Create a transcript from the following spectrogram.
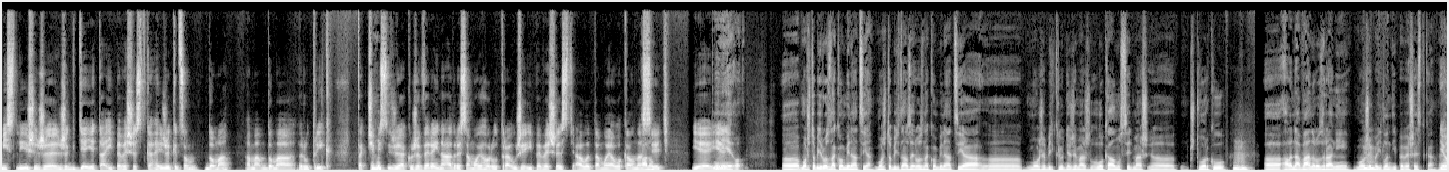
myslíš, že, že kde je tá IPv6, hej, že keď som doma a mám doma rutrik, tak či uh-huh. myslíš, že akože verejná adresa môjho rútra už je IPv6, ale tá moja lokálna ano. sieť je... Nie, je... nie, o, Uh, môže to byť rôzna kombinácia. Môže to byť naozaj rôzna kombinácia. Uh, môže byť kľudne, že máš lokálnu sieť, máš uh, štvorku, uh-huh ale na van rozhraní môže mm-hmm. byť len IPv6, jo,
